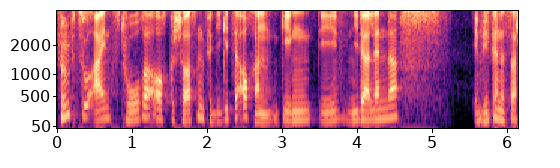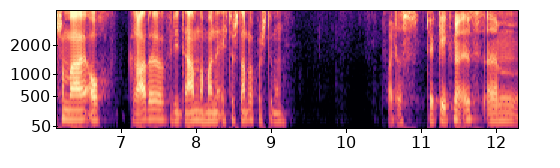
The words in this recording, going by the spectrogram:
5 zu 1 Tore auch geschossen. Für die geht es ja auch ran gegen die Niederländer. Inwiefern ist das schon mal auch gerade für die Damen nochmal eine echte Standortbestimmung? Weil das der Gegner ist, ähm,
